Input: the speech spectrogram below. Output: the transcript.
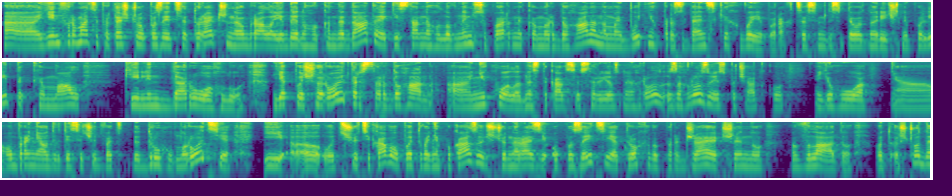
Е, Є інформація про те, що опозиція Туреччини обрала єдиного кандидата, який стане головним суперником Ердогана на майбутніх президентських виборах. Це 71-річний політик Кемал Кіліндароглу. Як пише Reuters, Ердоган ніколи не стикався з серйозною загрозою з початку його обрання у 2022 році. І е, от що цікаво, опитування показують, що наразі опозиція трохи випереджає чинну владу. От щодо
